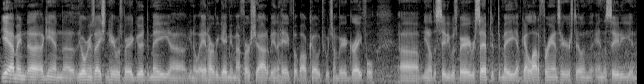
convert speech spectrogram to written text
Yeah, I mean, uh, again, uh, the organization here was very good to me. Uh, you know, Ed Hervey gave me my first shot at being a head football coach, which I'm very grateful. Uh, you know, the city was very receptive to me. I've got a lot of friends here still in the in the city, and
